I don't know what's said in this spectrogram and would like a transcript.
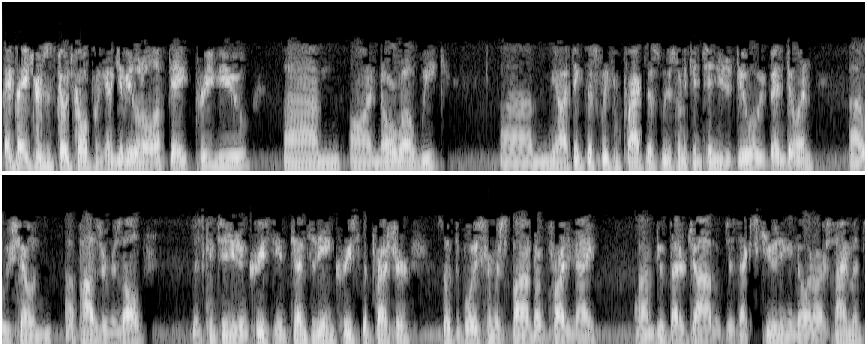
Hey, Patriots, it's Coach Kolkman. Going to give you a little update preview um, on Norwell week. Um, you know, I think this week in practice, we just want to continue to do what we've been doing. Uh, we've shown uh, positive results. Just continue to increase the intensity, increase the pressure so that the boys can respond on Friday night. Um, do a better job of just executing and knowing our assignments,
